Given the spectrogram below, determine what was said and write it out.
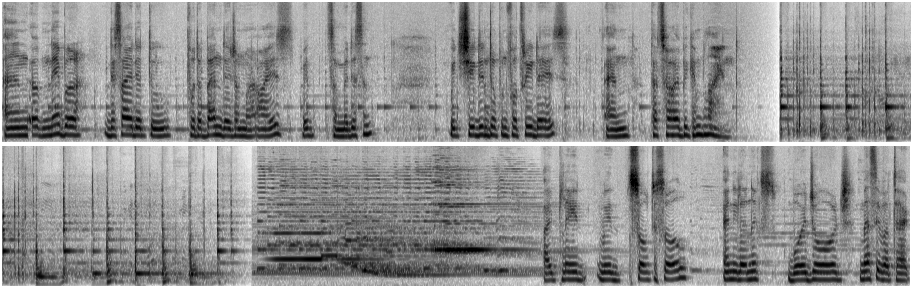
And a neighbor decided to put a bandage on my eyes with some medicine, which she didn't open for three days. And that's how I became blind. I played with Soul II Soul, Annie Lennox, Boy George, Massive Attack,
